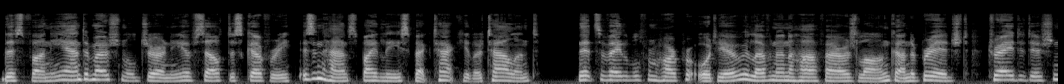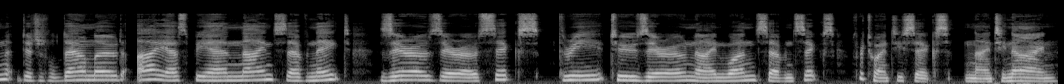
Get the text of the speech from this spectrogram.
This funny and emotional journey of self-discovery is enhanced by Lee's spectacular talent. It's available from Harper Audio, 11 and a half hours long, unabridged. Trade edition, digital download, ISBN 978 006 3209176 for 26.99.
